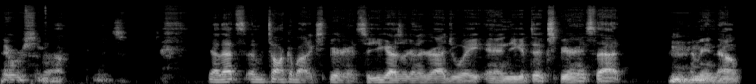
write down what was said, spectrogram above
There were some. Yeah. Yeah, that's and talk about experience. So you guys are going to graduate and you get to experience that. Mhm. I mean, how?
